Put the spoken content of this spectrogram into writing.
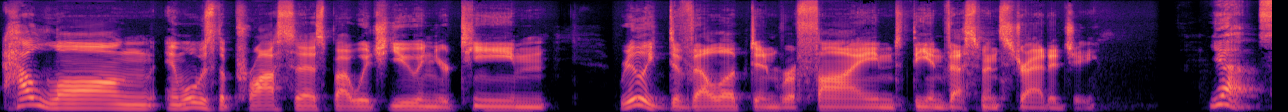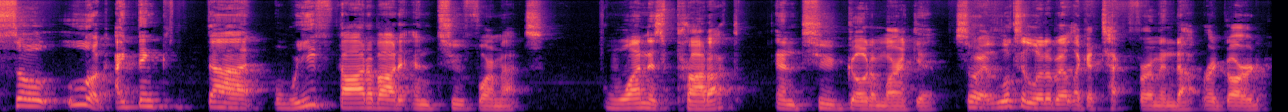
how long and what was the process by which you and your team really developed and refined the investment strategy? Yeah. So, look, I think that we've thought about it in two formats. One is product, and to go to market. So, it looks a little bit like a tech firm in that regard.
